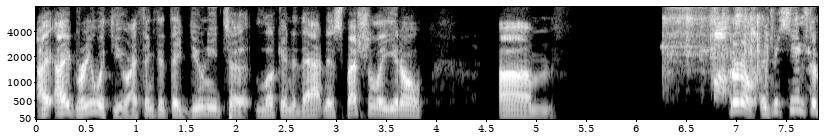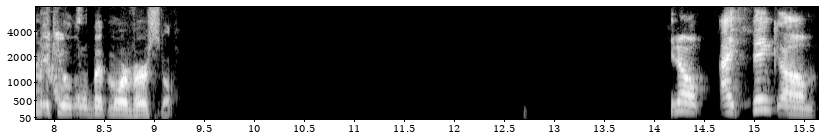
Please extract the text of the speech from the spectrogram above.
I, I agree with you. I think that they do need to look into that. And especially, you know, um, I don't know. It just seems to make you a little bit more versatile. You know, I think um,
